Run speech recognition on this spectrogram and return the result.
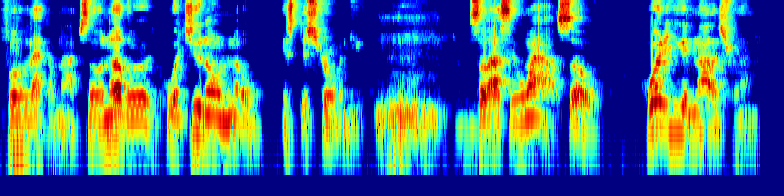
for lack of knowledge." So, in other words, what you don't know is destroying you. Mm, So I said, "Wow." So, where do you get knowledge from?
